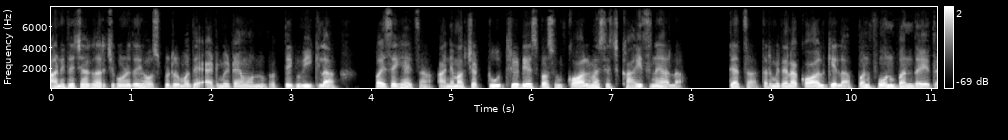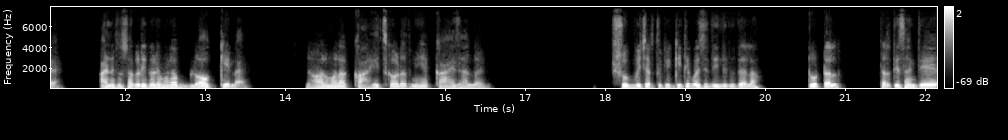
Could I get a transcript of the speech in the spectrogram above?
आणि त्याच्या घरचे कोणीतरी हॉस्पिटलमध्ये ॲडमिट आहे म्हणून प्रत्येक वीकला पैसे घ्यायचा आणि मागच्या टू थ्री डेजपासून कॉल मेसेज काहीच नाही आला त्याचा. तर मी त्याला कॉल केला पण फोन बंद येत आहे आणि तो सगळीकडे मला ब्लॉक केलाय यार मला काहीच कळत नाहीये काय झालंय शुभ विचारतो की किती पैसे दिले तू त्याला? टोटल तर ती सांगते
